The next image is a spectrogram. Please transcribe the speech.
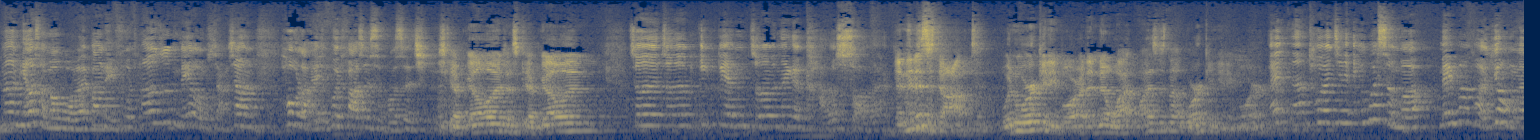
那你要什么我来帮你付，他就是没有想象后来会发生什么事情，Just kept going. Just kept going. 就是就是一边就是那个卡都刷了很 And then it stopped. Wouldn't work anymore. I didn't know why. Why is this not working anymore? 哎，然后突然间哎为什么没办法用呢？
